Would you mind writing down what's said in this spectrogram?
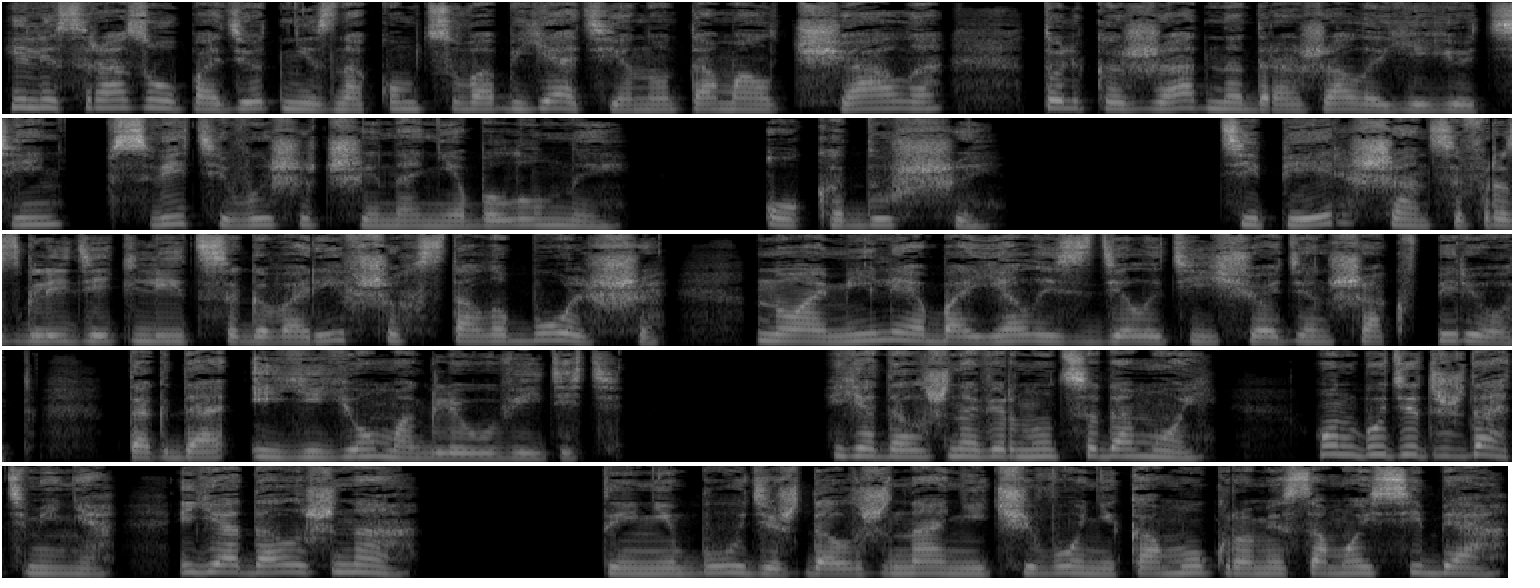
или сразу упадет незнакомцу в объятия, но та молчала, только жадно дрожала ее тень в свете вышедшей на небо луны. Око души. Теперь шансов разглядеть лица говоривших стало больше, но Амилия боялась сделать еще один шаг вперед, тогда и ее могли увидеть. «Я должна вернуться домой. Он будет ждать меня. Я должна». Ты не будешь должна ничего никому, кроме самой себя,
